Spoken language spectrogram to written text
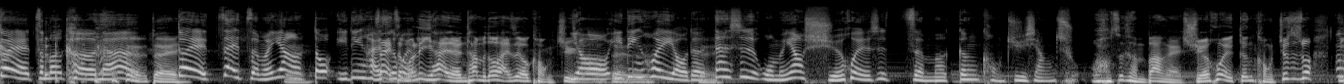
对，怎么可能？对对，再怎么样都一定还是会。再怎么厉害的人，他们都还是有恐惧。有，一定会有的。但是我们要学会的是怎么跟恐惧相处。哇，这个很棒哎！学会跟恐，就是说你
